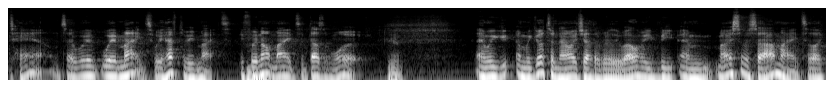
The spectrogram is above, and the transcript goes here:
town. So we're we're mates. We have to be mates. If we're mm. not mates, it doesn't work. Yeah. And we and we got to know each other really well, and we be, and most of us are mates. Like,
